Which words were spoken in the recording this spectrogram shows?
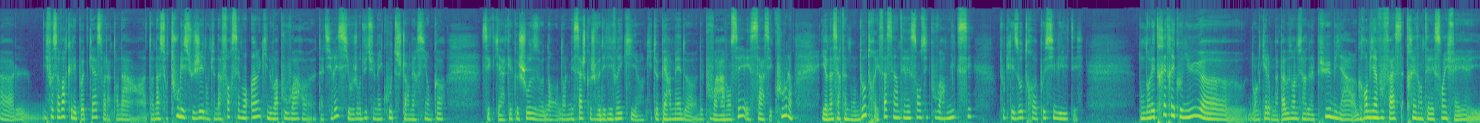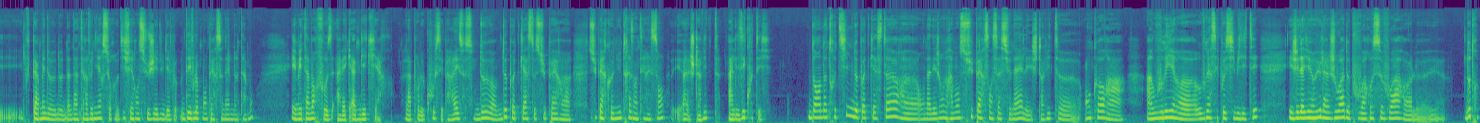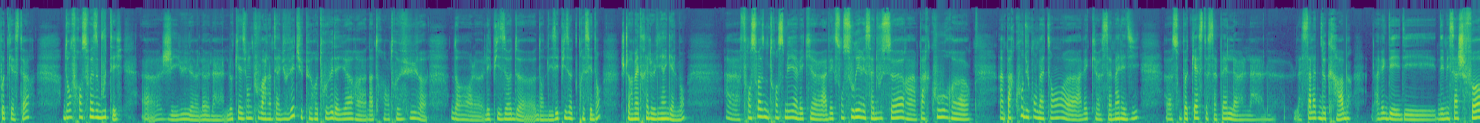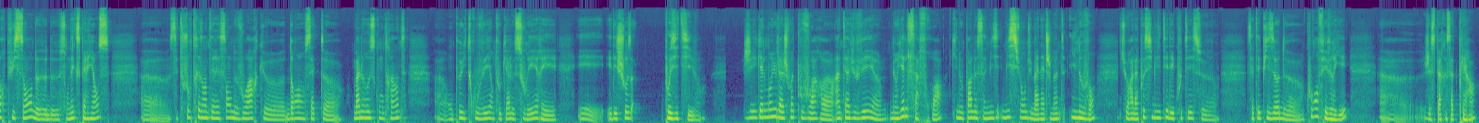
il faut savoir que les podcasts, voilà, t'en as, en as sur tous les sujets, donc il y en a forcément un qui doit pouvoir t'attirer. Si aujourd'hui tu m'écoutes, je te remercie encore c'est qu'il y a quelque chose dans, le message que je veux délivrer qui, euh, qui te permet de, pouvoir avancer, et ça c'est cool. il y en a certainement d'autres, et ça c'est intéressant aussi de pouvoir mixer toutes les autres possibilités. Donc dans les très très connus, euh, dans lesquels on n'a pas besoin de faire de la pub, il y a Grand Bien vous fasse, très intéressant, il, fait, il permet d'intervenir sur différents sujets du développement personnel notamment, et Métamorphose avec Anne Guéquier. Là, pour le coup, c'est pareil, ce sont deux, deux podcasts super, euh, super connus, très intéressants. Et, euh, je t'invite à les écouter. Dans notre team de podcasteurs, on a des gens vraiment super sensationnels et je t'invite encore à, ouvrir, ouvrir ces possibilités. Et j'ai d'ailleurs eu la joie de pouvoir recevoir d'autres podcasteurs, dont Françoise Boutet. Euh, j'ai eu euh, l'occasion de pouvoir l'interviewer. Tu peux retrouver d'ailleurs euh, notre entrevue dans l'épisode, dans les épisodes précédents. Je te remettrai le lien également. Françoise nous transmet avec, avec son sourire et sa douceur un parcours, parcours du combattant avec sa maladie. son podcast s'appelle la, salade de crabe, avec des, messages forts, puissants de, son expérience euh, c'est toujours très intéressant de voir que dans cette euh, malheureuse contrainte, euh, on peut y trouver en tout cas le sourire et, des choses positives. J'ai également eu la joie de pouvoir interviewer Muriel Safroy qui nous parle de sa mission du management innovant. Tu auras la possibilité d'écouter cet épisode courant février. Euh, j'espère que ça te plaira.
